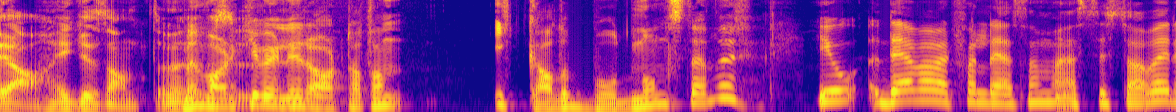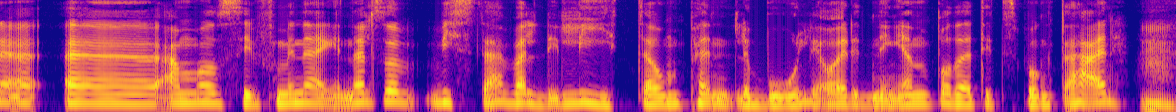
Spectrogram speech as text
Ja, ikke sant? Men var det ikke veldig rart at han ikke hadde bodd noen steder? Jo, det var i hvert fall det som jeg stussa over. Eh, Jeg må si for min egen del så visste jeg veldig lite om pendlerboligordningen på det tidspunktet her. Mm.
